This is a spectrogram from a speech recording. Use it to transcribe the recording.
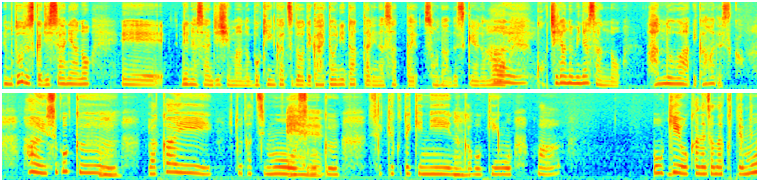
でもどうですか？実際にあの、えー、レナさん自身もあの募金活動で街頭に立ったりなさったそうなんですけれども、はい、こちらの皆さんの反応はいかがですか？はいすごく若い人たちもすごく積極的になんか募金を、うん、まあ大きいお金じゃなくても、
